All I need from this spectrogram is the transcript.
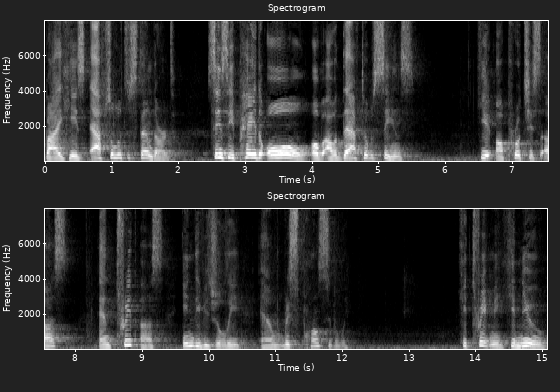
By His absolute standard, since He paid all of our debt of sins, He approaches us and treats us individually and responsibly. He treated me, He knew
